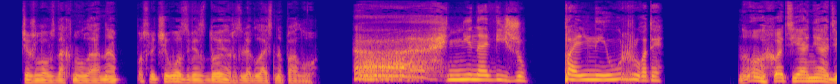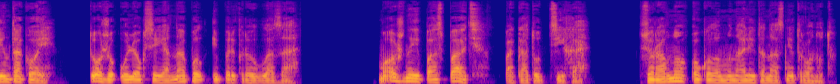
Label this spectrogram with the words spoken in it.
— тяжело вздохнула она, после чего звездой разлеглась на полу. «Ах, ненавижу больные уроды!» «Ну, хоть я не один такой». Тоже улегся я на пол и прикрыл глаза. Можно и поспать, пока тут тихо. Все равно около монолита нас не тронут.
